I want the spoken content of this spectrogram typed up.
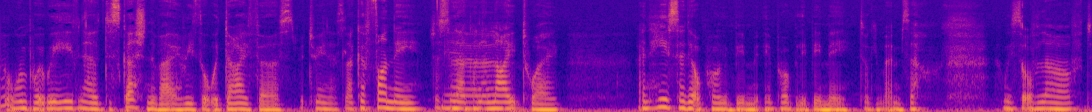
At one point we even had a discussion about who we thought would die first between us, like a funny, just in that kind of light way. And he said it'll probably be it'll probably be me talking about himself. We sort of laughed.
